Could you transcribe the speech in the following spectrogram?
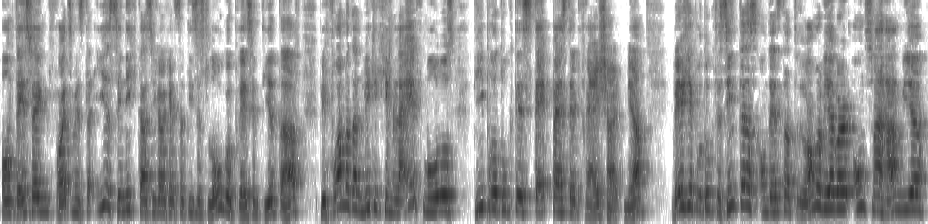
Und deswegen freut es mich jetzt da irrsinnig, dass ich euch jetzt da dieses Logo präsentieren darf, bevor wir dann wirklich im Live-Modus die Produkte Step by Step freischalten, ja. Welche Produkte sind das? Und jetzt der Trommelwirbel. Und zwar haben wir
